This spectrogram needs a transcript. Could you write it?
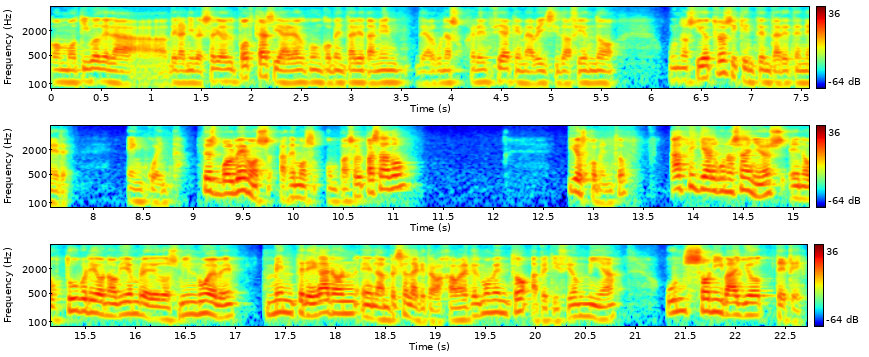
con motivo del aniversario del podcast y haré algún comentario también de alguna sugerencia que me habéis ido haciendo unos y otros y que intentaré tener en cuenta. Entonces volvemos, hacemos un paso al pasado y os comento. Hace ya algunos años, en octubre o noviembre de 2009, me entregaron en la empresa en la que trabajaba en aquel momento, a petición mía, un Sony Bayo TT.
